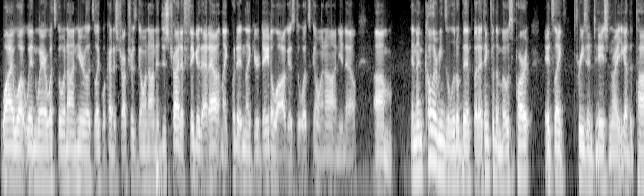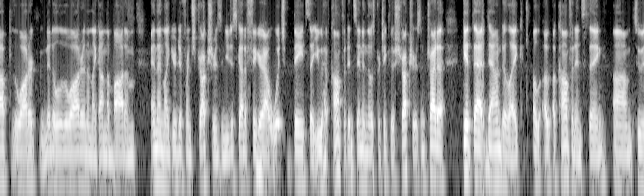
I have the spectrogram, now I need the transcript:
why, what, when, where, what's going on here. Let's like what kind of structure is going on, and just try to figure that out and like put it in like your data log as to what's going on, you know. Um, and then color means a little bit, but I think for the most part, it's like presentation, right? You got the top, the water, middle of the water, and then like on the bottom, and then like your different structures. And you just got to figure out which baits that you have confidence in in those particular structures and try to get that down to like a, a confidence thing um, to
